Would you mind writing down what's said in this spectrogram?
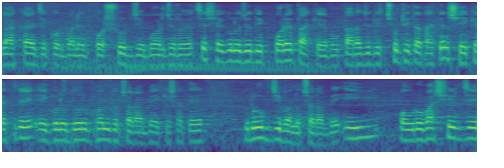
এলাকায় যে কোরবানির পশুর যে বর্জ্য রয়েছে, সেগুলো যদি পরে থাকে এবং তারা যদি ছুটিতে থাকেন সেই ক্ষেত্রে এগুলো দুর্গন্ধ চড়াবে একই সাথে রোগ জীবাণু চড়াবে এই পৌরবাসীর যে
